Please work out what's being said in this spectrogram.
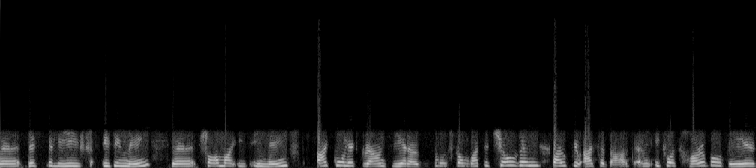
The disbelief is immense, the trauma is immense. I call it ground zero from what the children spoke to us about. And it was horrible there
